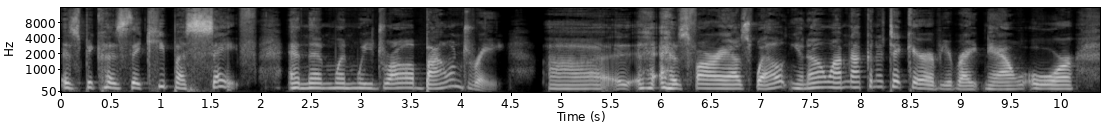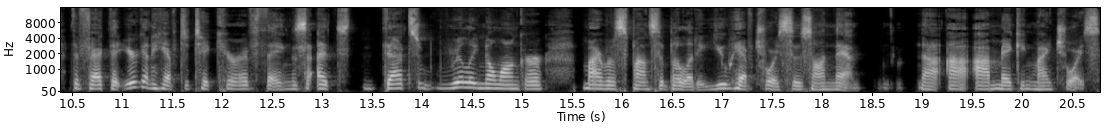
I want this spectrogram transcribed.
is because they keep us safe. And then when we draw a boundary, uh, as far as, well, you know, I'm not going to take care of you right now, or the fact that you're going to have to take care of things. It's, that's really no longer my responsibility. You have choices on that. I, I'm making my choice.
